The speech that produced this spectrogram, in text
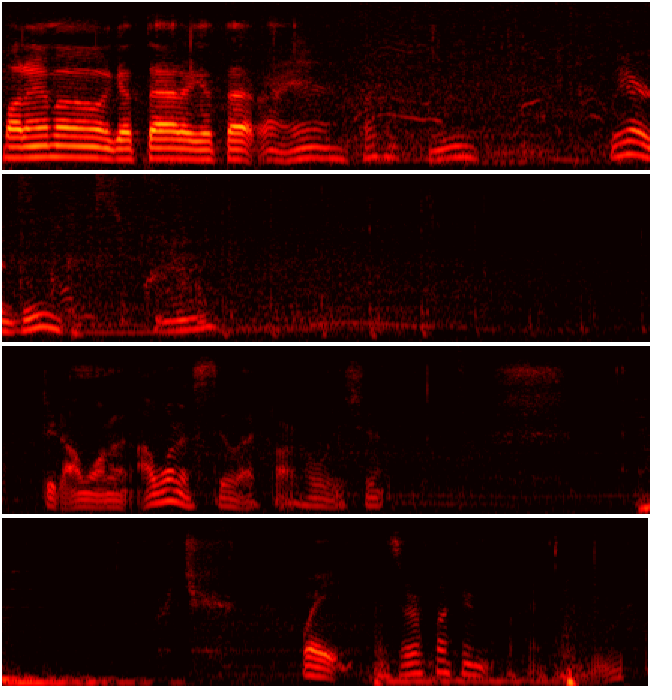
Bought ammo, I got that, I got that. Alright, yeah, it. Mm. We, are good. Dude, I wanna, I wanna steal that car. Holy shit. Wait, is there a fucking, okay, dude.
